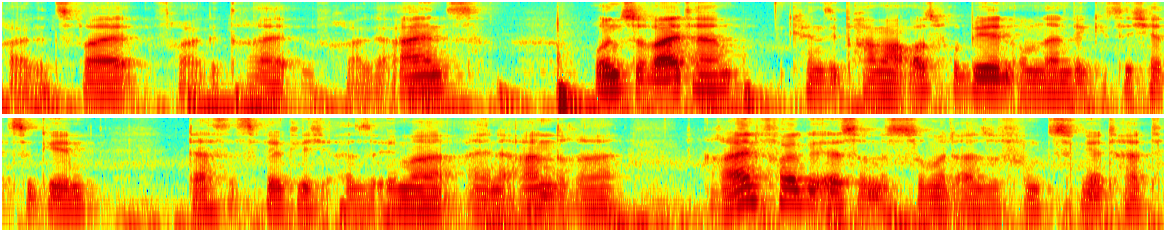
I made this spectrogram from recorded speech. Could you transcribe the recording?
Frage 2, Frage 3, Frage 1 und so weiter. Können Sie ein paar Mal ausprobieren, um dann wirklich sicher zu gehen, dass es wirklich also immer eine andere Reihenfolge ist und es somit also funktioniert hat,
